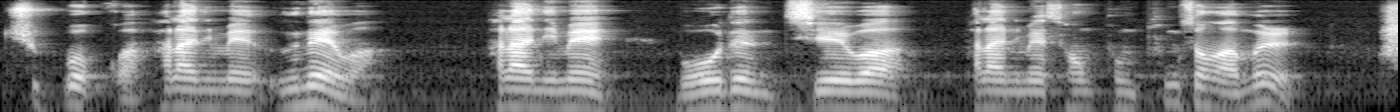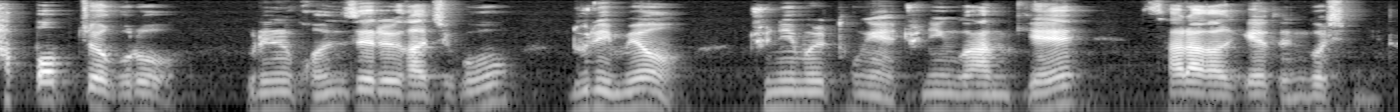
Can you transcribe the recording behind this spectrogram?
축복과 하나님의 은혜와 하나님의 모든 지혜와 하나님의 성품 풍성함을 합법적으로 우리는 권세를 가지고 누리며 주님을 통해 주님과 함께 살아가게 된 것입니다.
